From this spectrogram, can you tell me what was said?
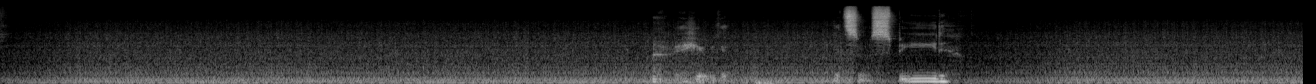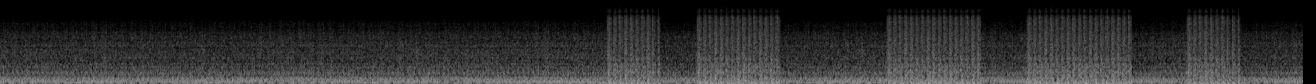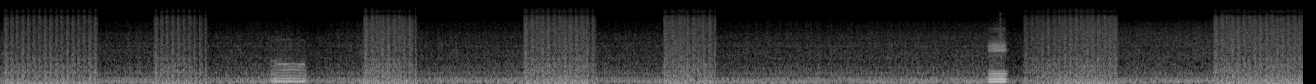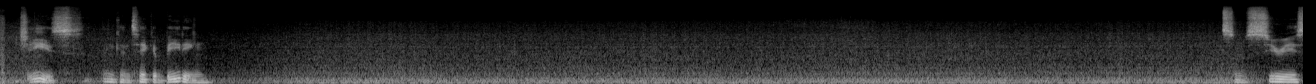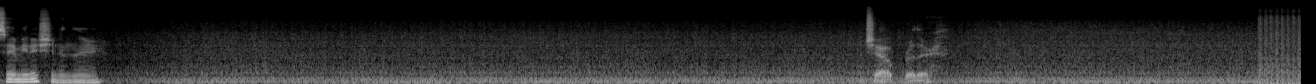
Alright, here we go. Get some speed. Oh. Eh. Jeez, thing can take a beating. Some serious ammunition in there. Watch out, brother.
